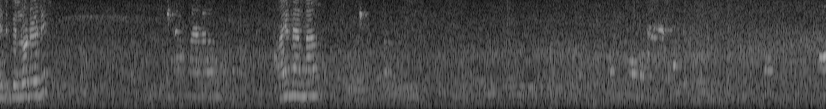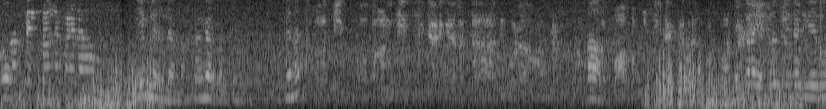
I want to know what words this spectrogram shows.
ఏది పిల్లోడాడి? ఆయన అన్న ఏం లేదులే అమ్మా కంగారు పడుతున్నాను ఓకేనా? ఎక్కడ ఎక్కడ సీట్ అడిగారు?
